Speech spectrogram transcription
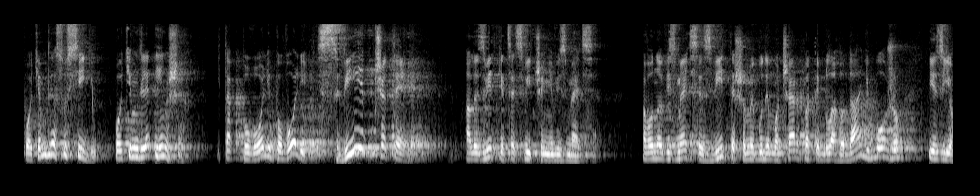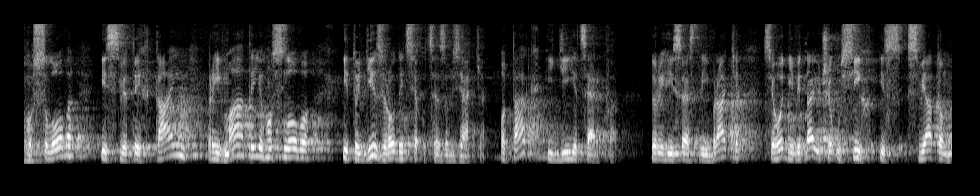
потім для сусідів, потім для інших. І так поволі, поволі свідчити. Але звідки це свідчення візьметься? А воно візьметься звідти, що ми будемо черпати благодать Божу із Його Слова, із святих тайн, приймати Його Слово, і тоді зродиться оце завзяття. Отак і діє церква. Дорогі сестри і браття, сьогодні, вітаючи усіх із святом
